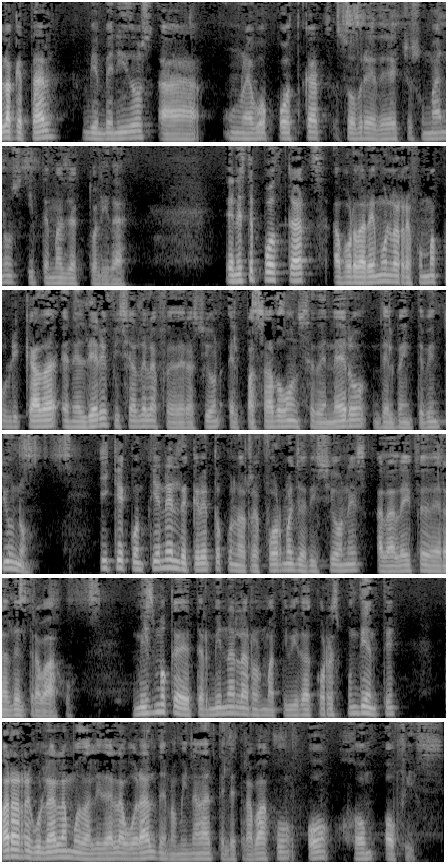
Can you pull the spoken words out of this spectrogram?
Hola, ¿qué tal? Bienvenidos a un nuevo podcast sobre derechos humanos y temas de actualidad. En este podcast abordaremos la reforma publicada en el Diario Oficial de la Federación el pasado 11 de enero del 2021 y que contiene el decreto con las reformas y adiciones a la Ley Federal del Trabajo, mismo que determina la normatividad correspondiente para regular la modalidad laboral denominada teletrabajo o home office.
